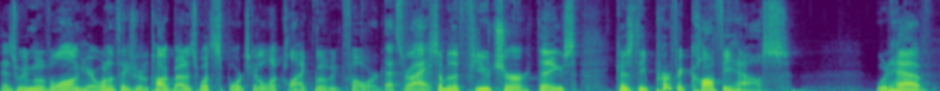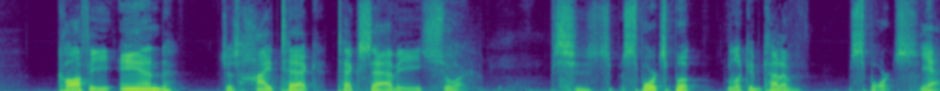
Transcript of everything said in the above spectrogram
as we move along here. One of the things we're going to talk about is what sport's going to look like moving forward. That's right. Some of the future things. Because the perfect coffee house would have coffee and just high tech, tech savvy, Sure. sports book looking kind of sports. Yeah.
